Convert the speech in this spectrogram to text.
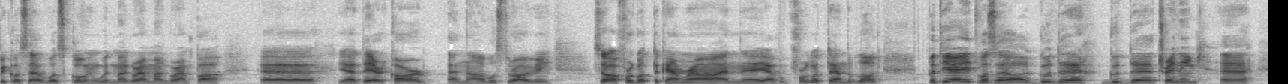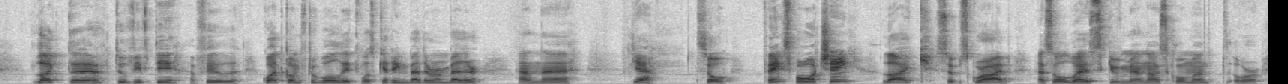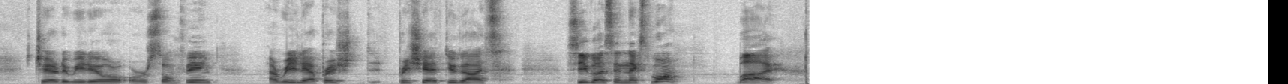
because I was going with my grandma and grandpa, uh, yeah, their car and I was driving, so I forgot the camera and uh, yeah, forgot to end the vlog. But yeah, it was a good, uh, good uh, training. Uh, liked the 250. I feel quite comfortable. It was getting better and better, and yeah. So thanks for watching. Like, subscribe. As always, give me a nice comment or share the video or something. I really appreciate appreciate you guys. See you guys in the next one. Bye.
